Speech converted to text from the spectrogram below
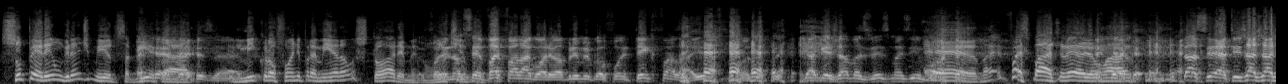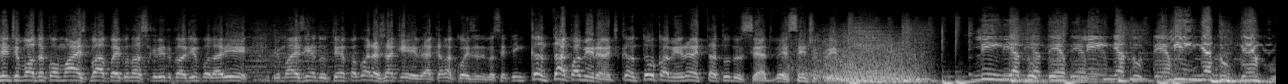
superei um grande medo, sabia, cara? Exato. microfone pra mim era uma história, meu irmão. Falei, Eu não, tinha- você vai falar agora. Eu abri o microfone, tem que falar. Pronto. gaguejava às vezes, mas ia embora. É, mas faz parte, né, Gilmar? Tá certo, e já já a gente volta com mais papo aí com o nosso querido Claudinho Polari e mais linha do tempo. Agora, já que é aquela coisa de você tem que cantar com a Mirante, cantou com a Mirante, tá tudo certo. Vicente Primo. Linha do Tempo. Linha do Tempo. Linha do Tempo.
